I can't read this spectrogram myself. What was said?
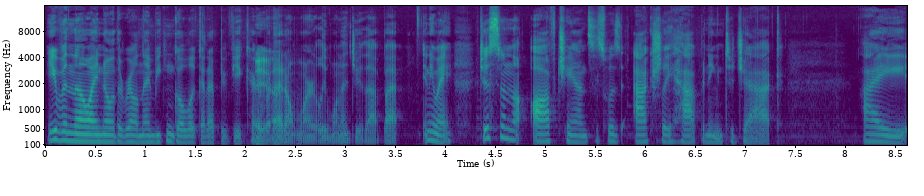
even though I know the real name, you can go look it up if you care, but I don't really want to do that. But anyway, just in the off chance this was actually happening to Jack, I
